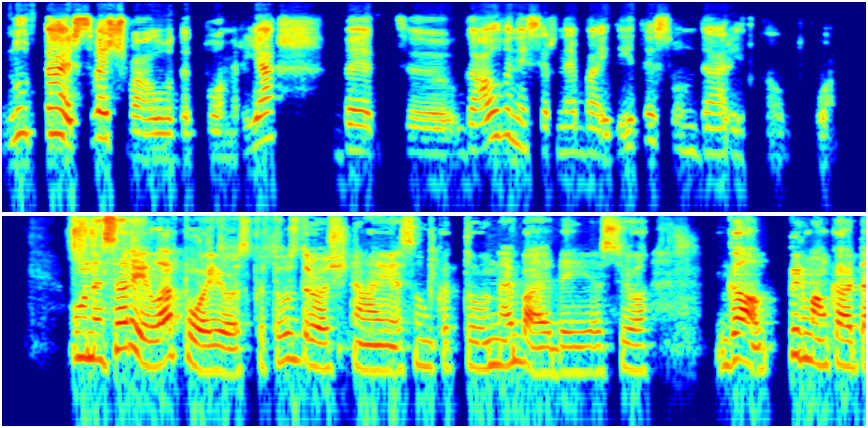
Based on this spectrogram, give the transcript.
nu, tā ir svešvaloda tomēr, jā, bet galvenais ir nebaidīties un darīt kaut ko. Un es arī lepojos, ka tu uzdrošinājies un ka tu nebaidījies. Jo gal, pirmkārt,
